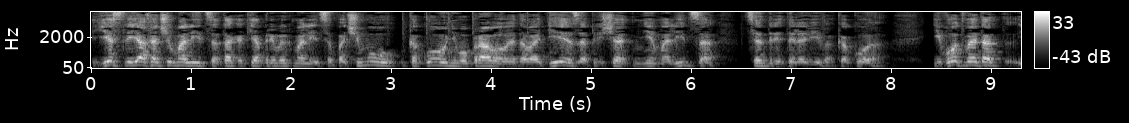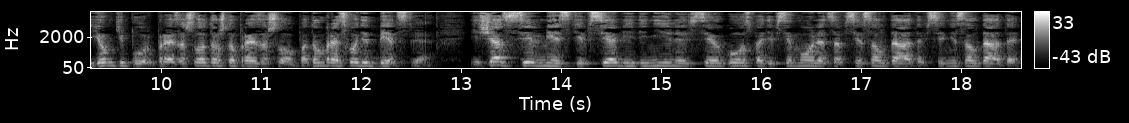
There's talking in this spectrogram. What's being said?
если я хочу молиться так, как я привык молиться, почему, какое у него право у этого гея запрещать мне молиться в центре Тель-Авива? Какое? И вот в этот Йом-Кипур произошло то, что произошло. Потом происходит бедствие. И сейчас все вместе, все объединили, все, Господи, все молятся, все солдаты, все не солдаты,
